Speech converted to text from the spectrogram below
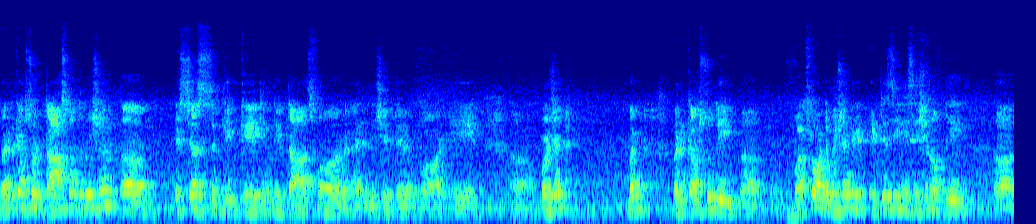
When it comes to task automation, uh, it's just simply creating the task for an initiative or a uh, project. But when it comes to the workflow automation, it, it is the initiation of the uh,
